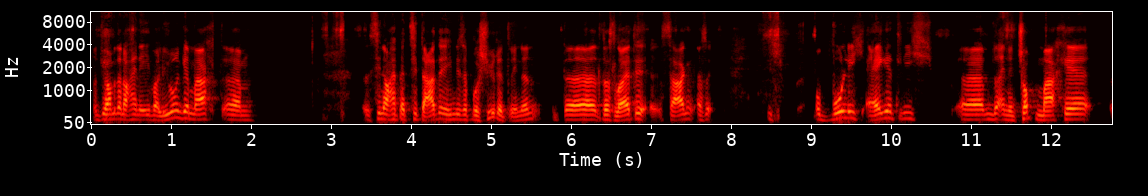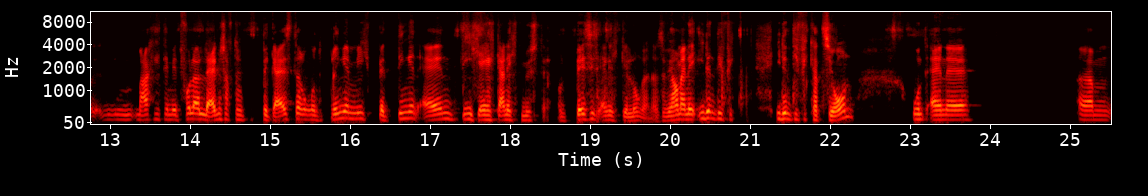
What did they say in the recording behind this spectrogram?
und wir haben dann auch eine Evaluierung gemacht, ähm, sind auch ein paar Zitate in dieser Broschüre drinnen, da, dass Leute sagen, also ich, obwohl ich eigentlich äh, nur einen Job mache, mache ich den mit voller Leidenschaft und Begeisterung und bringe mich bei Dingen ein, die ich eigentlich gar nicht müsste. Und das ist eigentlich gelungen. Also wir haben eine Identifik Identifikation und eine, ähm,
